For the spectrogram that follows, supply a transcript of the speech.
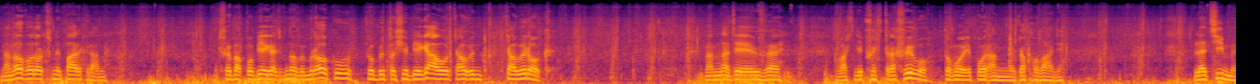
na noworoczny parkrun. Trzeba pobiegać w nowym roku, żeby to się biegało cały, cały rok. Mam nadzieję, że Was nie przestraszyło to moje poranne zachowanie. Lecimy.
